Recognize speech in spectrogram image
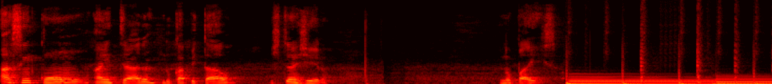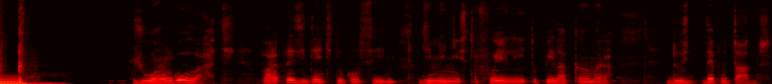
assim como a entrada do capital estrangeiro no país. João Goulart, para presidente do Conselho de Ministros, foi eleito pela Câmara dos Deputados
